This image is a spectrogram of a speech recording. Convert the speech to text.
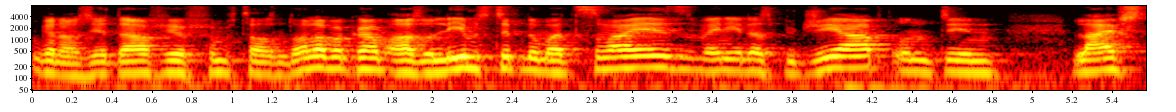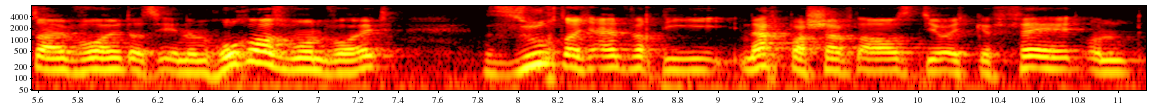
Genau, sie hat dafür 5000 Dollar bekommen. Also Lebenstipp Nummer zwei ist, wenn ihr das Budget habt und den Lifestyle wollt, dass ihr in einem Hochhaus wohnen wollt, sucht euch einfach die Nachbarschaft aus, die euch gefällt und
